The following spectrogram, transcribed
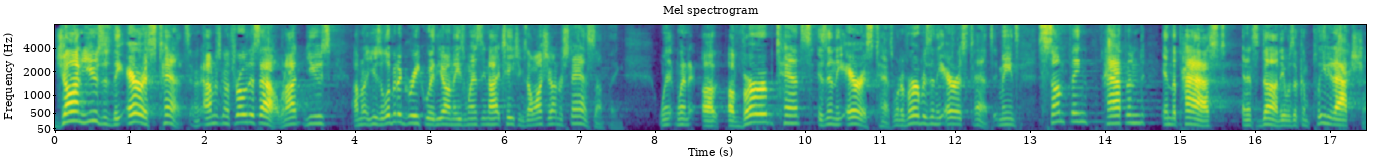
John uses the aorist tense. And I'm just going to throw this out. When I use I'm going to use a little bit of Greek with you on these Wednesday night teachings. I want you to understand something. When, when a, a, verb tense is in the aorist tense, when a verb is in the aorist tense, it means something happened in the past and it's done. It was a completed action.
